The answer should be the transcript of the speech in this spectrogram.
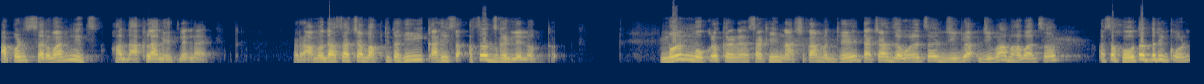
आपण सर्वांनीच हा दाखला घेतलेला आहे. रामदासाच्या बाबतीतही काहीस असंच घडलेलं होतं. मन मोकळं करण्यासाठी नाशकामध्ये त्याच्या जवळचं जीवा जीवाभावाचं असं होतं तरी कोण?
